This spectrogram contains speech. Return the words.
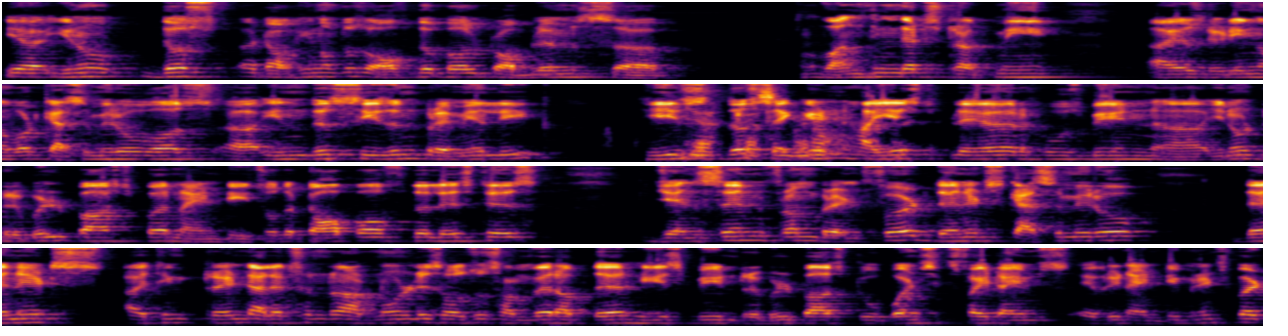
yeah you know those uh, talking of those off the ball problems uh, one thing that struck me i was reading about casemiro was uh, in this season premier league he's yeah, the second highest player who's been uh, you know dribbled past per 90 so the top of the list is jensen from brentford then it's casemiro then it's I think Trent Alexander Arnold is also somewhere up there. He's been dribbled past 2.65 times every 90 minutes, but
